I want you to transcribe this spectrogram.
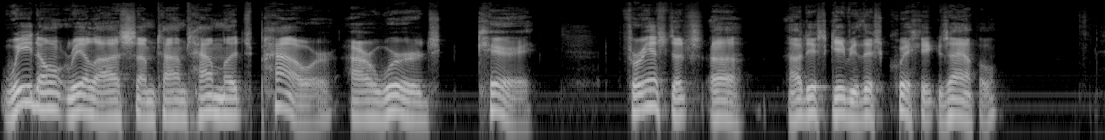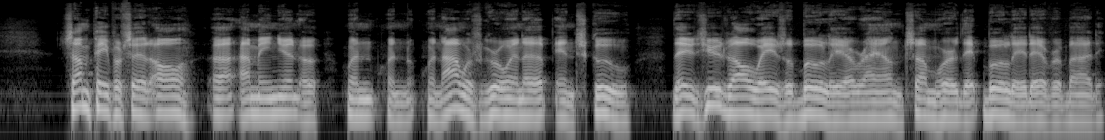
We don't realize sometimes how much power our words carry. For instance, uh, I'll just give you this quick example. Some people said, "Oh, uh, I mean, you know, when when when I was growing up in school, there's was always a bully around somewhere that bullied everybody."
